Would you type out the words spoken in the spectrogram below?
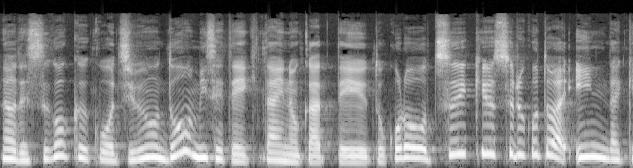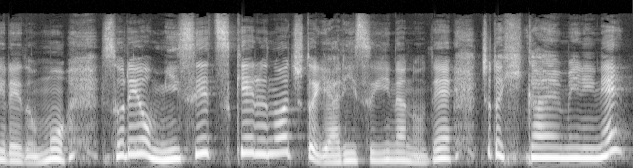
なのですごくこう自分をどう見せていきたいのかっていうところを追求することはいいんだけれどもそれを見せつけるのはちょっとやりすぎなのでちょっと控えめにね、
